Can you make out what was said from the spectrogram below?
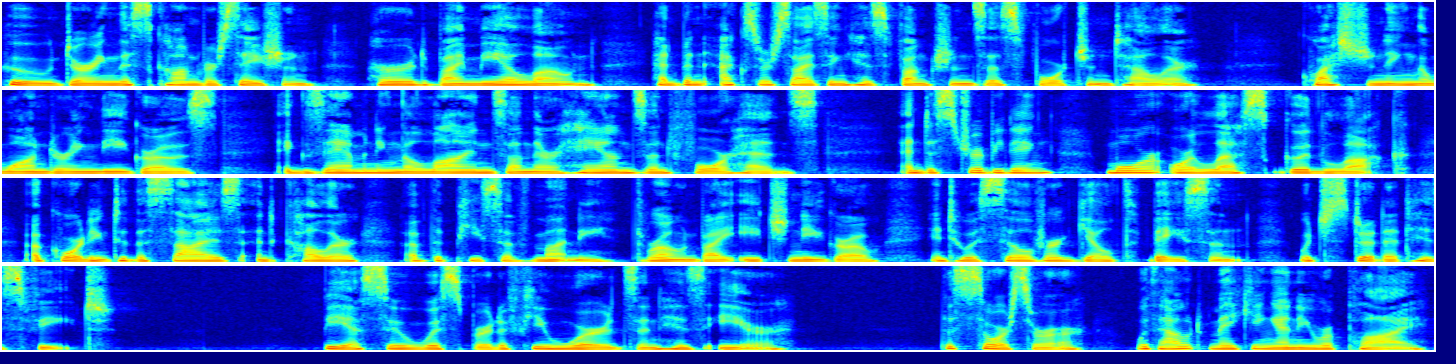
who, during this conversation, heard by me alone, had been exercising his functions as fortune teller, questioning the wandering Negroes, examining the lines on their hands and foreheads, and distributing more or less good luck according to the size and color of the piece of money thrown by each Negro into a silver gilt basin which stood at his feet. Biassou whispered a few words in his ear. The sorcerer, without making any reply,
